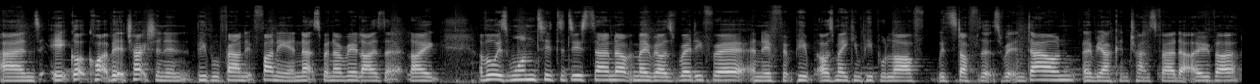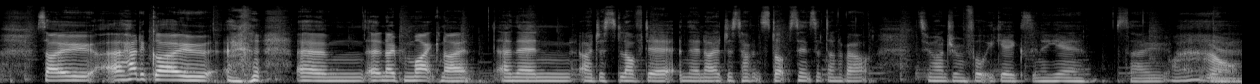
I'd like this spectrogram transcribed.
and it got quite a bit of traction, and people found it funny. And that's when I realised that like I've always wanted to do stand up, and maybe I was ready for it. And if it, peop I was making people laugh with stuff that's written down, maybe I can transfer that over. So I had a go um, at an open mic night, and then I just loved it. And then I just haven't stopped since. I've done about 240 gigs in a year. So yeah,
